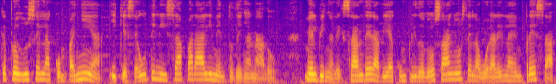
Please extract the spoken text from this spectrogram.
que produce la compañía y que se utiliza para alimento de ganado. Melvin Alexander había cumplido dos años de laborar en la empresa,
